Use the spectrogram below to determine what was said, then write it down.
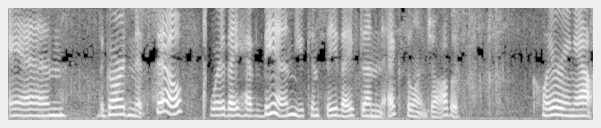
And the garden itself, where they have been, you can see they've done an excellent job of clearing out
